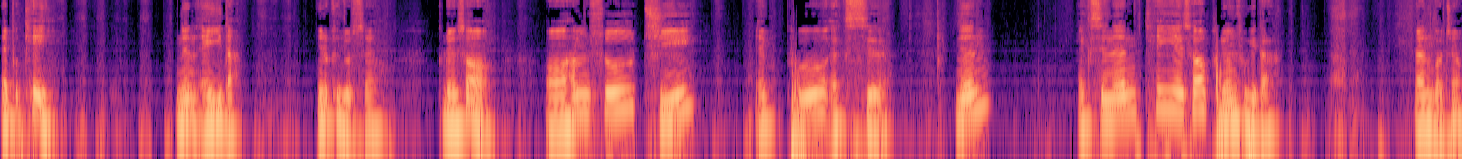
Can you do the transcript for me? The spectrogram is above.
fk는 a다. 이렇게 줬어요. 그래서, 어, 함수 g, fx는 x는 k에서 불연속이다. 라는 거죠.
